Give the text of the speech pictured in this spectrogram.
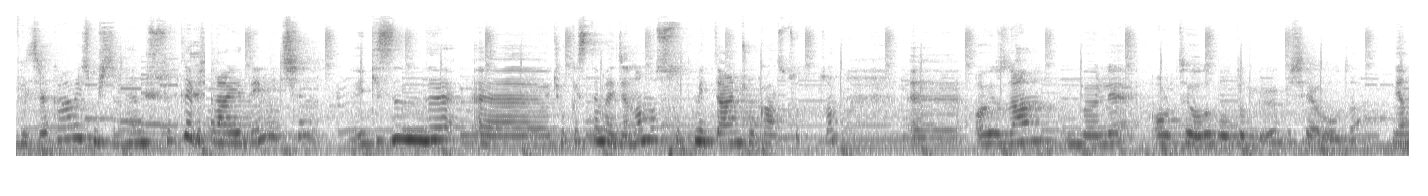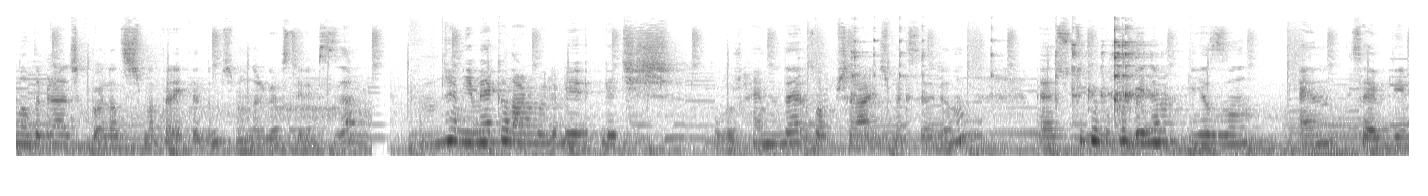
filtre kahve içmiştim hem sütle bir şeyler yediğim için ikisini de e, çok istemedi canım ama süt miktarını çok az tuttum. E, O yüzden böyle orta yolu bulduğum gibi bir şey oldu. Yanına da birazcık böyle atıştırmalıklar ekledim. Şimdi onları göstereyim size. Hem yemeğe kadar böyle bir geçiş olur hem de soğuk bir şeyler içmek istedi canım. E, sütlü köpüklü benim yazın en sevdiğim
